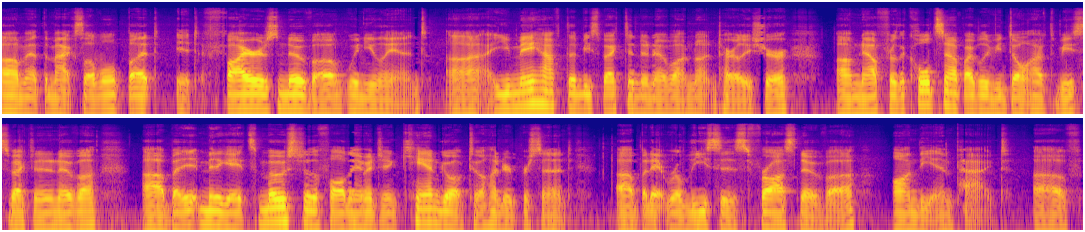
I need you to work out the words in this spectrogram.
um, at the max level, but it fires Nova when you land. Uh, you may have to be spec'd into Nova, I'm not entirely sure. Um, now for the Cold Snap, I believe you don't have to be spec'd into Nova, uh, but it mitigates most of the fall damage and can go up to 100%, uh, but it releases Frost Nova on the impact of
